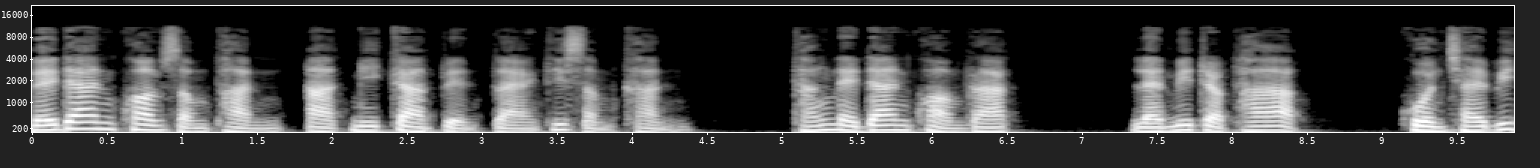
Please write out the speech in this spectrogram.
ในด้านความสัมพันธ์อาจมีการเปลี่ยนแปลงที่สำคัญ ทั้งในด้านความรัก และมิตรภาพ ควรใช้วิ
